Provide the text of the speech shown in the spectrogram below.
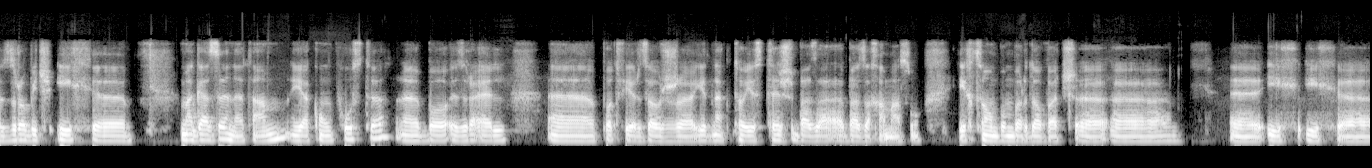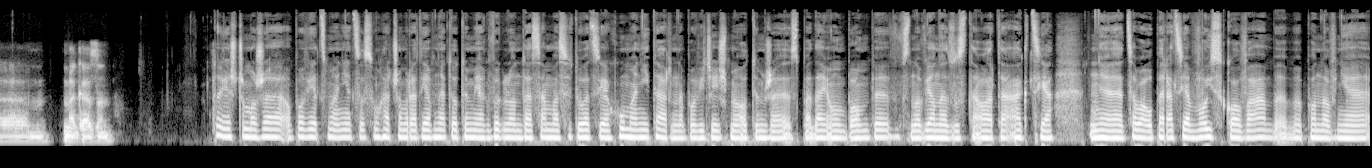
zrobić ich magazynę tam, jaką puste, bo Izrael potwierdzał, że jednak to jest też baza, baza Hamasu i chcą bombardować ich, ich e, magazyn. To jeszcze może opowiedzmy nieco słuchaczom Radia Wnet o tym, jak wygląda sama sytuacja humanitarna. Powiedzieliśmy o tym, że spadają bomby. Wznowiona została ta akcja, e, cała operacja wojskowa. Ponownie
